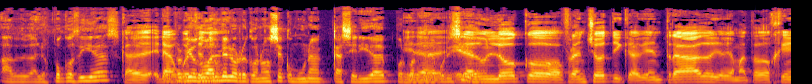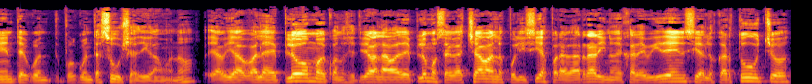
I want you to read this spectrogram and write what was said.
a, a los pocos días Claro, era el propio de- Dualde lo reconoce como una cacería por parte de la policía. era de un loco Franchotti que había entrado y había matado gente por cuenta suya, digamos, ¿no? Eh, Había bala de plomo y cuando se tiraban la bala de plomo se agachaban los policías para agarrar y no dejar evidencia, los cartuchos.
